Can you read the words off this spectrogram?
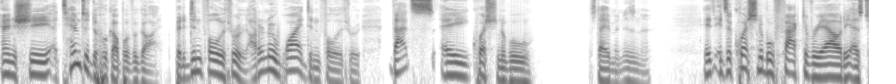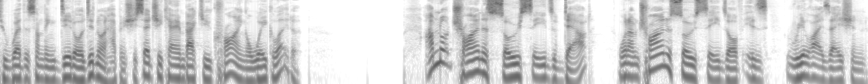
and she attempted to hook up with a guy, but it didn't follow through. I don't know why it didn't follow through. That's a questionable statement, isn't it? It's a questionable fact of reality as to whether something did or did not happen. She said she came back to you crying a week later. I'm not trying to sow seeds of doubt. What I'm trying to sow seeds of is realization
